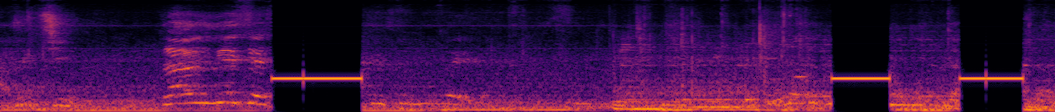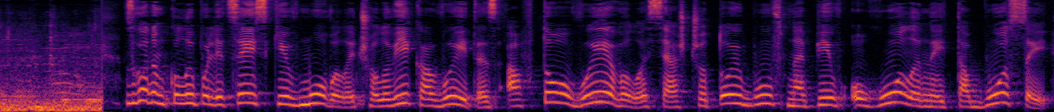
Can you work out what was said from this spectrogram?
Дурачок. Травень месяц, Згодом, коли поліцейські вмовили чоловіка вийти з авто, виявилося, що той був напівоголений та босий.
